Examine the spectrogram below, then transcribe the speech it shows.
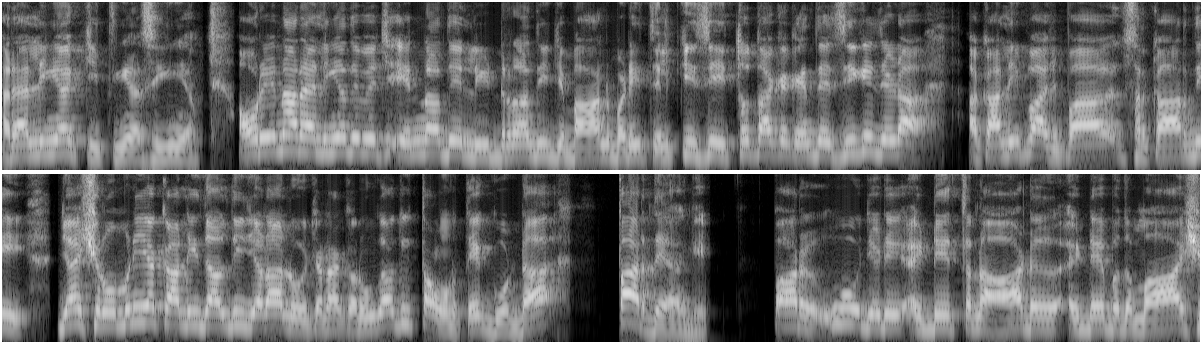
ਰੈਲੀਆਂ ਕੀਤੀਆਂ ਸੀਗੀਆਂ। ਔਰ ਇਹਨਾਂ ਰੈਲੀਆਂ ਦੇ ਵਿੱਚ ਇਹਨਾਂ ਦੇ ਲੀਡਰਾਂ ਦੀ ਜ਼ਬਾਨ ਬੜੀ ਤਿਲਕੀ ਸੀ। ਇੱਥੋਂ ਤੱਕ ਕਹਿੰਦੇ ਸੀ ਕਿ ਜਿਹੜਾ ਅਕਾਲੀ ਭਾਜਪਾ ਸਰਕਾਰ ਦੀ ਜਾਂ ਸ਼੍ਰੋਮਣੀ ਅਕਾਲੀ ਦਲ ਦੀ ਜਿਹੜਾ ਆਲੋਚਨਾ ਕਰੂੰਗਾ, ਉਹਦੀ ਧੌਣ ਤੇ ਗੋਡਾ ਧਰ ਦੇਾਂਗੇ ਪਰ ਉਹ ਜਿਹੜੇ ਐਡੇ ਧਨਾੜ, ਐਡੇ ਬਦਮਾਸ਼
